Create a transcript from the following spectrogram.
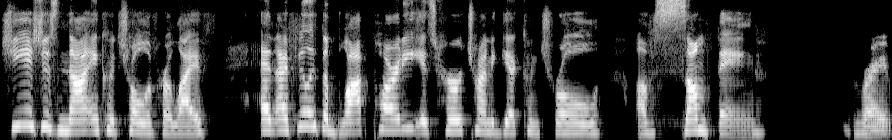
she is just not in control of her life. And I feel like the block party is her trying to get control of something Right.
